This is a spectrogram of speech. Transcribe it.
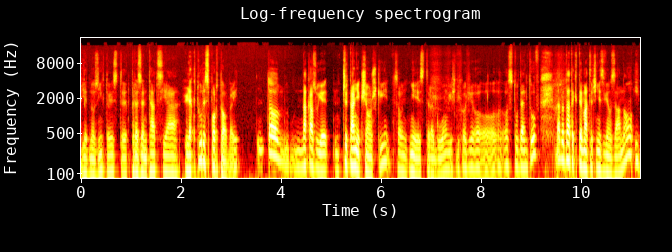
jedno z nich to jest e, prezentacja lektury sportowej. To nakazuje czytanie książki, co nie jest regułą, jeśli chodzi o, o, o studentów, na dodatek tematycznie związaną i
